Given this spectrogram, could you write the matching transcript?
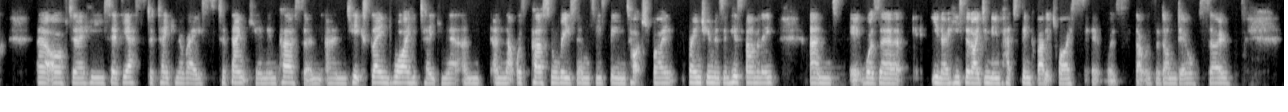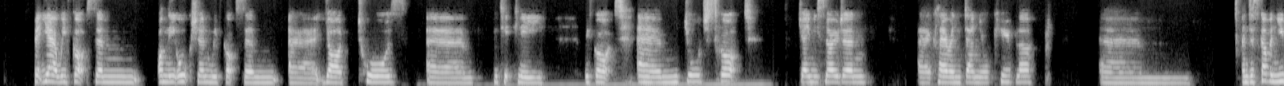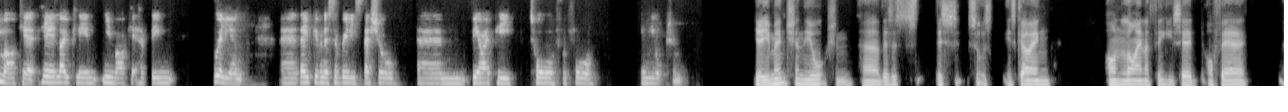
uh, after he said yes to taking a race to thank him in person, and he explained why he'd taken it, and and that was personal reasons. He's been touched by brain tumors in his family, and it was a you know he said I didn't even have to think about it twice. It was that was a done deal. So, but yeah, we've got some on the auction. We've got some uh, yard tours, um, particularly We've got um, George Scott, Jamie Snowden, uh, Claire and Daniel Kubler, um, and Discover Newmarket here locally in Newmarket have been brilliant. Uh, they've given us a really special um, VIP tour for four in the auction. Yeah, you mentioned the auction. Uh, there's a, this sort of is going online. I think you said off air.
